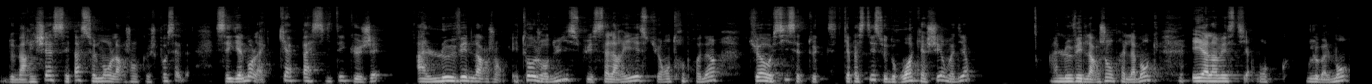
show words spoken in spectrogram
de ma richesse, c'est pas seulement l'argent que je possède, c'est également la capacité que j'ai à lever de l'argent. Et toi, aujourd'hui, si tu es salarié, si tu es entrepreneur, tu as aussi cette, capacité, ce droit caché, on va dire, à lever de l'argent auprès de la banque et à l'investir. Donc, globalement,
